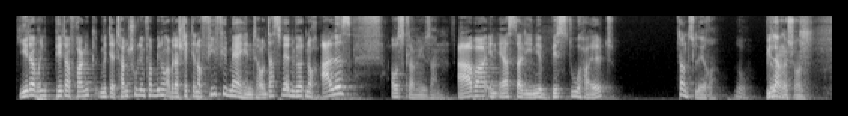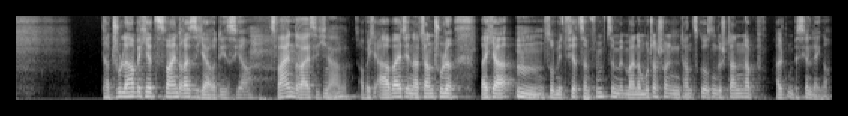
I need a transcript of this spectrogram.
jeder bringt Peter Frank mit der Tanzschule in Verbindung, aber da steckt ja noch viel, viel mehr hinter. Und das werden wir heute noch alles ausklamüsern. Aber in erster Linie bist du halt Tanzlehrer. so. Wie lange schon? Tanzschule habe ich jetzt 32 Jahre dieses Jahr. 32 Jahre. Aber ich arbeite in der Tanzschule, weil ich ja so mit 14, 15 mit meiner Mutter schon in den Tanzkursen gestanden habe, halt ein bisschen länger.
